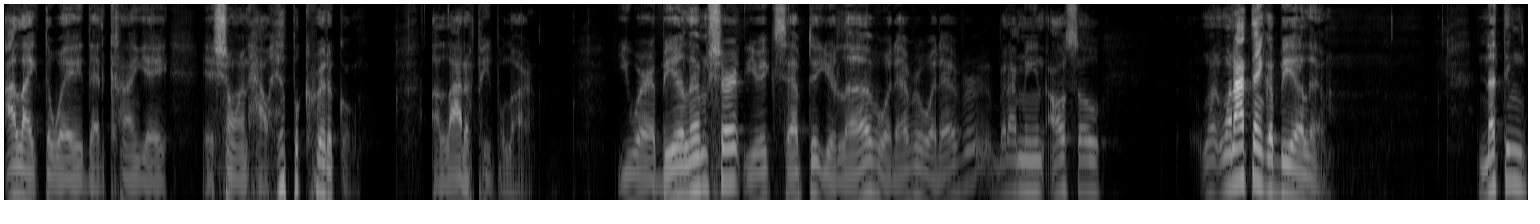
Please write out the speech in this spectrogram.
I like the way that Kanye is showing how hypocritical a lot of people are. You wear a BLM shirt, you accept it, you're loved, whatever, whatever. But I mean, also, when, when I think of BLM, nothing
